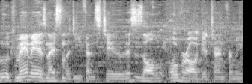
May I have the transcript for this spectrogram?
Ooh, Kamehameha is nice on the defense too. This is all overall a good turn for me.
